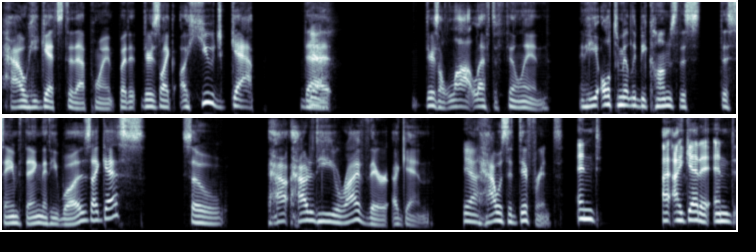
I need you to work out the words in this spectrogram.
how he gets to that point but it, there's like a huge gap that there's a lot left to fill in and he ultimately becomes this the same thing that he was i guess? So how how did he arrive there again? Yeah. How is it different? And I, I get it and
